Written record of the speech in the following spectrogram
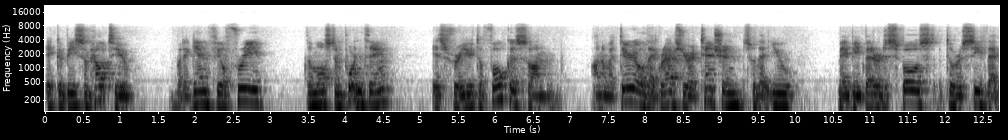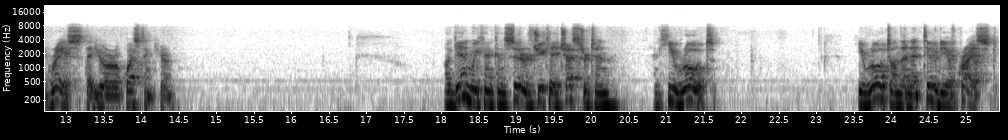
it could be some help to you. But again, feel free. The most important thing is for you to focus on, on a material that grabs your attention so that you may be better disposed to receive that grace that you are requesting here. Again, we can consider G.K. Chesterton, and he wrote he wrote on the Nativity of Christ,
